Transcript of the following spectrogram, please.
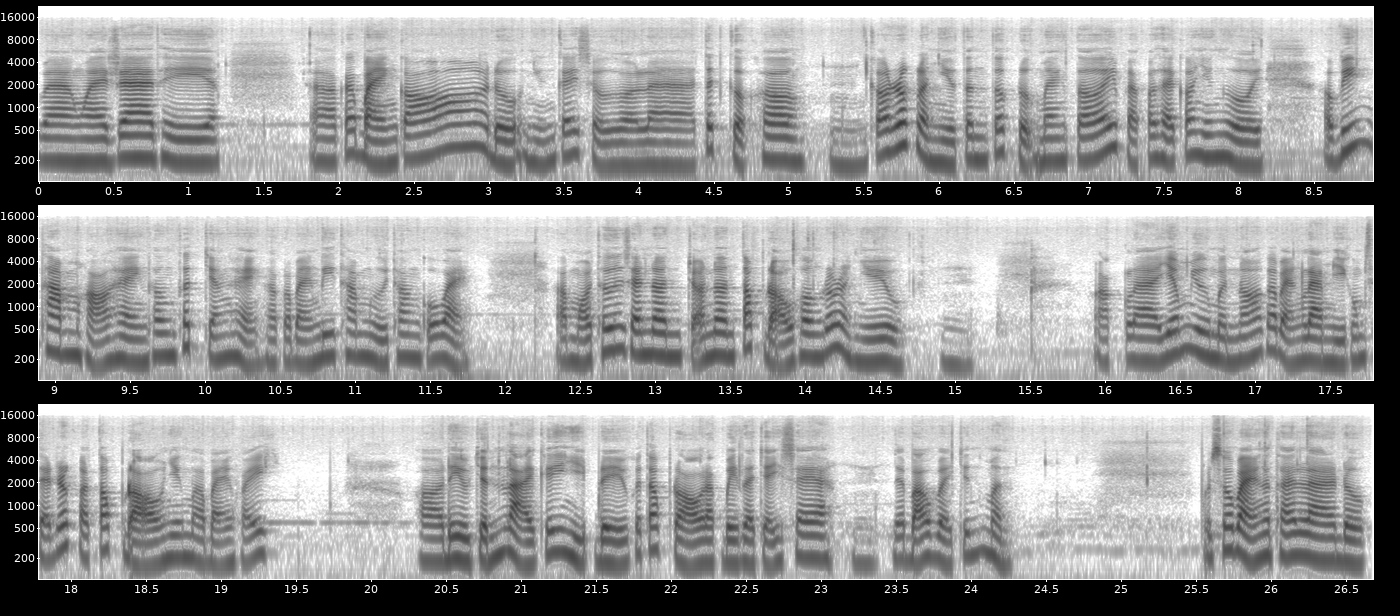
và ngoài ra thì à, các bạn có được những cái sự là tích cực hơn. Ừ, có rất là nhiều tin tức được mang tới và có thể có những người à, viếng thăm họ hàng thân thích chẳng hạn hoặc là bạn đi thăm người thân của bạn. À, mọi thứ sẽ nên trở nên tốc độ hơn rất là nhiều. Ừ. hoặc là giống như mình nói các bạn làm gì cũng sẽ rất là tốc độ nhưng mà bạn phải uh, điều chỉnh lại cái nhịp điệu cái tốc độ đặc biệt là chạy xe ừ, để bảo vệ chính mình. Một số bạn có thể là được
